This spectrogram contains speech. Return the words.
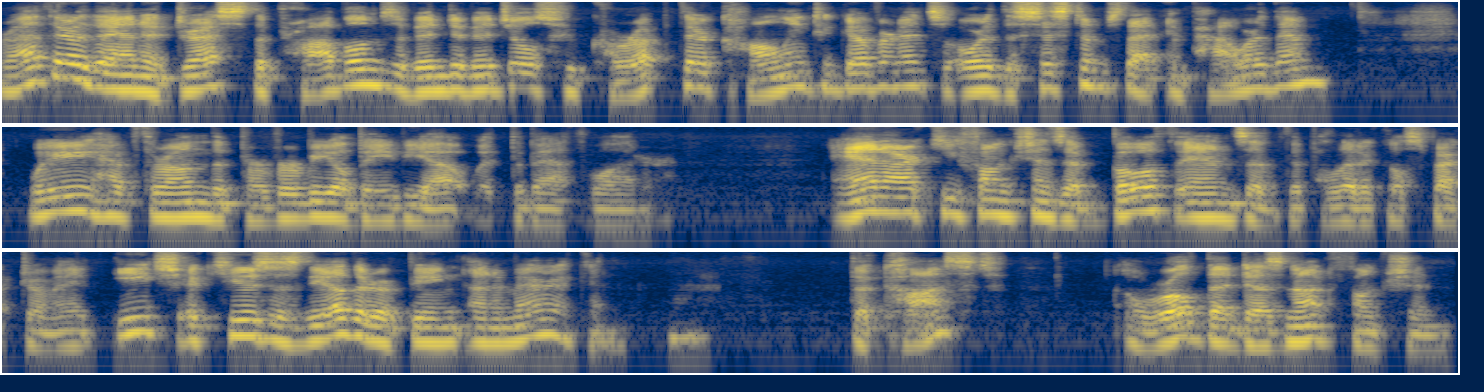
Rather than address the problems of individuals who corrupt their calling to governance or the systems that empower them, we have thrown the proverbial baby out with the bathwater. Anarchy functions at both ends of the political spectrum, and each accuses the other of being un American. The cost? A world that does not function,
